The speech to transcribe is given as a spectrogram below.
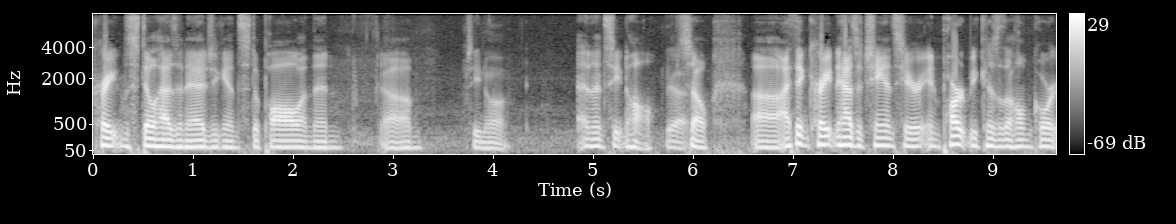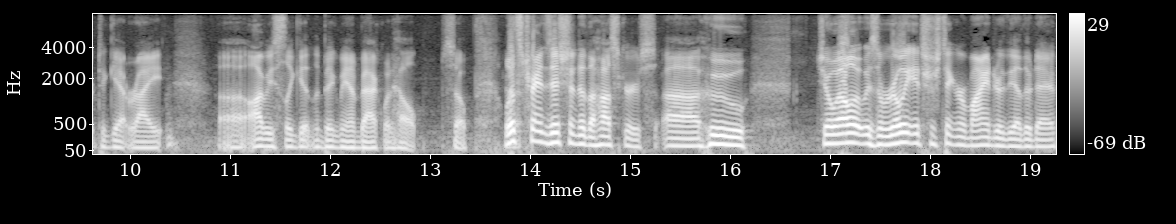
Creighton still has an edge against DePaul, and then um, See, no, and then Seton Hall. Yeah. So uh, I think Creighton has a chance here, in part because of the home court to get right. Uh, obviously, getting the big man back would help. So let's transition to the Huskers, uh, who, Joel, it was a really interesting reminder the other day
